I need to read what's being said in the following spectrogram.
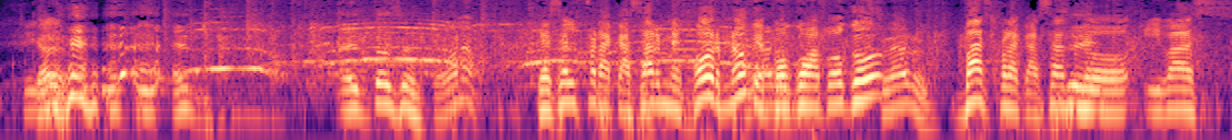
El- Entonces, Que bueno, que es el fracasar mejor, ¿no? que poco a poco claro. vas fracasando y vas...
